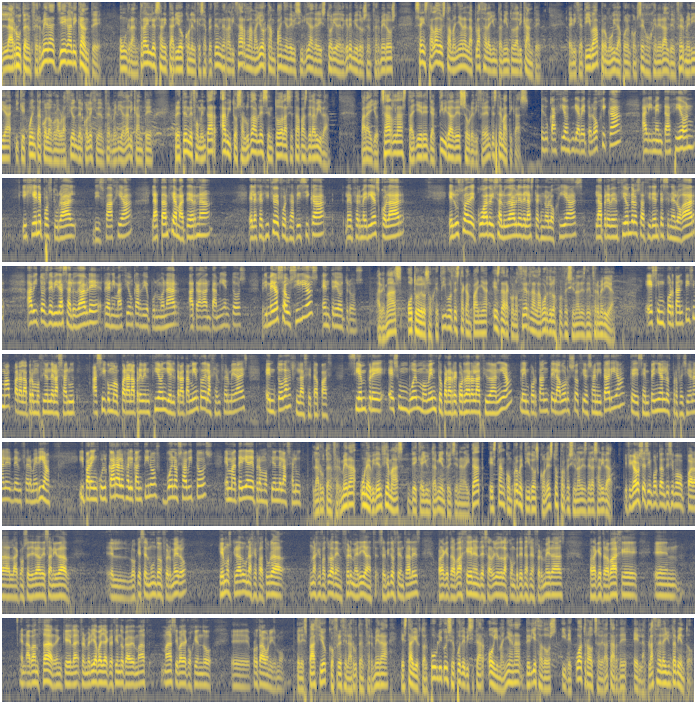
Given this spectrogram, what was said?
La ruta enfermera llega a Alicante, un gran tráiler sanitario con el que se pretende realizar la mayor campaña de visibilidad de la historia del gremio de los enfermeros, se ha instalado esta mañana en la plaza del Ayuntamiento de Alicante. La iniciativa, promovida por el Consejo General de Enfermería y que cuenta con la colaboración del Colegio de Enfermería de Alicante, pretende fomentar hábitos saludables en todas las etapas de la vida. Para ello, charlas, talleres y actividades sobre diferentes temáticas. Educación diabetológica, alimentación, higiene postural, disfagia, lactancia materna, el ejercicio de fuerza física, la enfermería escolar, el uso adecuado y saludable de las tecnologías, la prevención de los accidentes en el hogar, hábitos de vida saludable, reanimación cardiopulmonar, atragantamientos, primeros auxilios, entre otros. Además, otro de los objetivos de esta campaña es dar a conocer la labor de los profesionales de enfermería. Es importantísima para la promoción de la salud así como para la prevención y el tratamiento de las enfermedades en todas las etapas. Siempre es un buen momento para recordar a la ciudadanía la importante labor sociosanitaria que desempeñan los profesionales de enfermería y para inculcar a los alicantinos buenos hábitos en materia de promoción de la salud. La ruta enfermera, una evidencia más de que Ayuntamiento y Generalitat están comprometidos con estos profesionales de la sanidad. Y fijaros, es importantísimo para la Consellería de Sanidad lo que es el mundo enfermero, que hemos creado una jefatura una jefatura de enfermería, servicios centrales, para que trabaje en el desarrollo de las competencias enfermeras, para que trabaje en, avanzar, en que la enfermería vaya creciendo cada vez más, más y vaya cogiendo eh, protagonismo. El espacio que ofrece la ruta enfermera está abierto al público y se puede visitar hoy y mañana de 10 a 2 y de 4 a 8 de la tarde en la plaza del Ayuntamiento.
